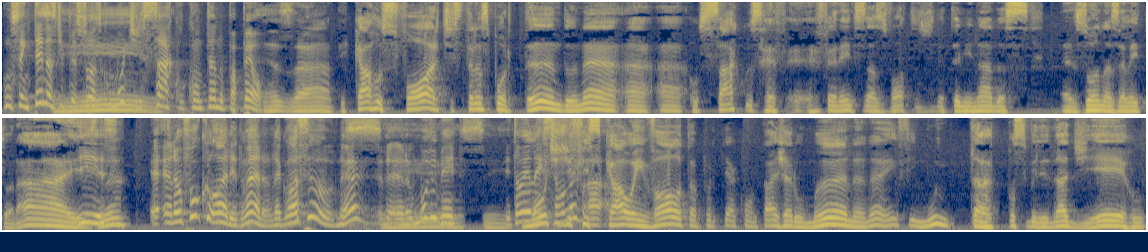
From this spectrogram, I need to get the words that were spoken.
com centenas Sim. de pessoas com um monte de saco contando papel? Exato. E carros fortes transportando né, a, os sacos referentes às votos de determinadas zonas eleitorais. Isso. Né? É, era um folclore, não era? Um negócio, né? Sim, era um movimento. Sim. Então, a eleição um monte de fiscal em volta, porque a contagem era humana, né? Enfim, muita possibilidade de erro.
